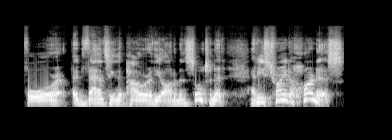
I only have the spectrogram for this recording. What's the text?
for advancing the power of the Ottoman Sultanate, and he's trying to harness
